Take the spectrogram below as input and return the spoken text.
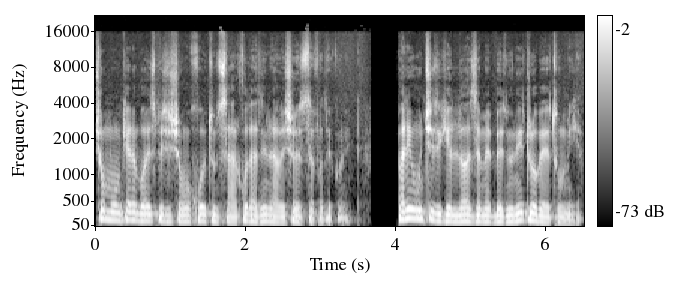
چون ممکنه باعث بشه شما خودتون سرخود از این روش ها استفاده کنید. ولی اون چیزی که لازمه بدونید رو بهتون میگم.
